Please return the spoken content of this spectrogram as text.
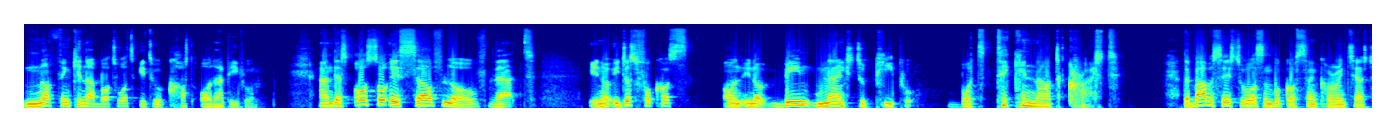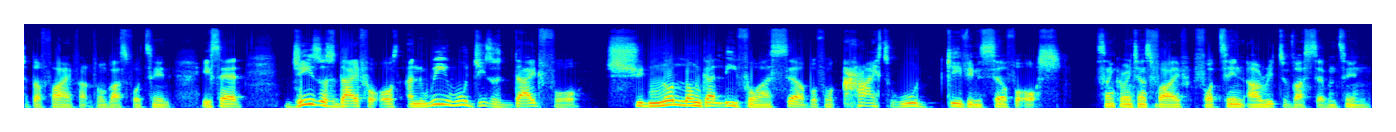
not thinking about what it will cost other people. And there's also a self-love that, you know, it just focuses on, you know, being nice to people, but taking out Christ. The Bible says to us in book of St. Corinthians chapter 5 from verse 14, he said, Jesus died for us, and we who Jesus died for should no longer live for ourselves, but for Christ who gave himself for us. 2 Corinthians 5 14, I'll read to verse 17.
